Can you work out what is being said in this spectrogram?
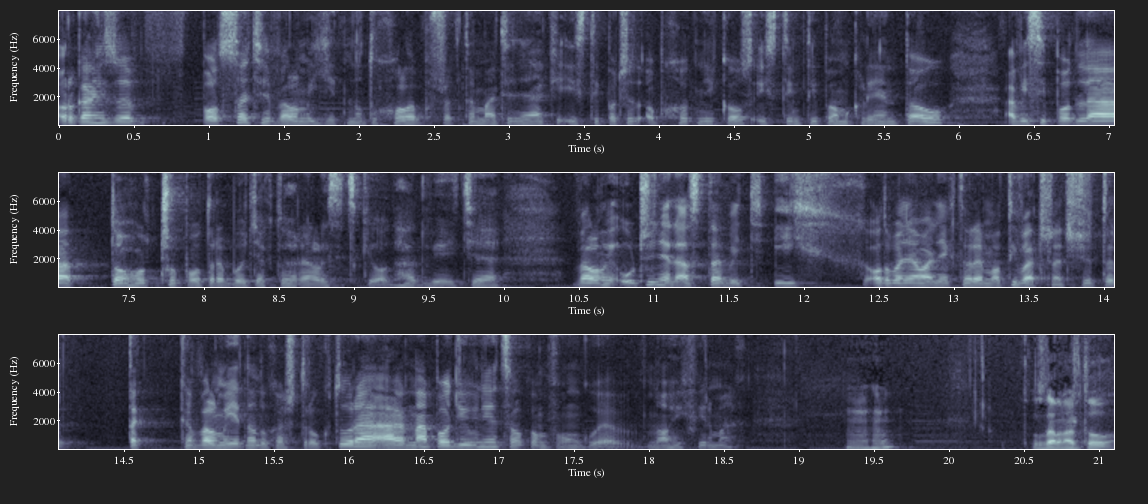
organizuje v podstate veľmi jednoducho, lebo však tam máte nejaký istý počet obchodníkov s istým typom klientov a vy si podľa toho, čo potrebujete, ak to je odhad, viete veľmi účinne nastaviť ich odmaňovanie, ktoré je motivačné. Čiže to je taká veľmi jednoduchá štruktúra a na podiu nie celkom funguje v mnohých firmách. Mm-hmm. To znamená, že to uh,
